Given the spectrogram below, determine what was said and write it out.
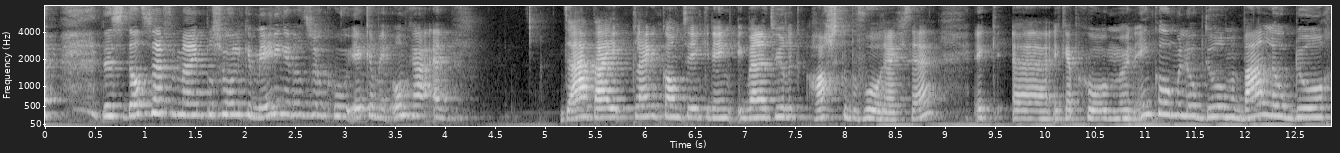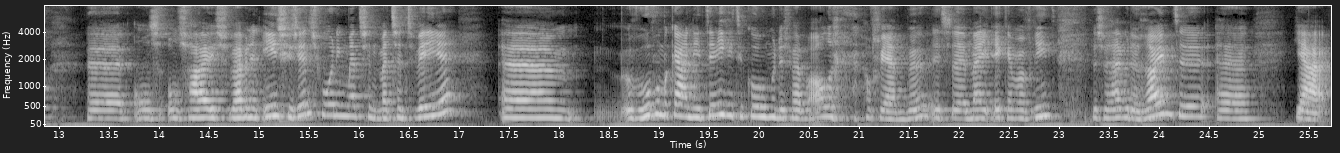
dus dat is even mijn persoonlijke mening en dat is ook hoe ik ermee omga. En daarbij, kleine kanttekening, ik ben natuurlijk hartstikke bevoorrecht. Hè? Ik, uh, ik heb gewoon, mijn inkomen loopt door, mijn baan loopt door. Uh, ons, ons huis, we hebben een eensgezinswoning met z'n, tweeën. Um, we hoeven elkaar niet tegen te komen. Dus we hebben alle, of ja, we, is uh, mij, ik en mijn vriend. Dus we hebben de ruimte. Uh, ja,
